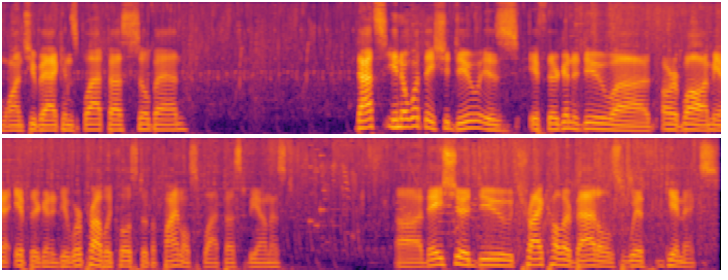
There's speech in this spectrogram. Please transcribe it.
Want you back in Splatfest so bad. That's you know what they should do is if they're gonna do uh, or well I mean if they're gonna do we're probably close to the final Splatfest to be honest. Uh, they should do tricolor battles with gimmicks.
